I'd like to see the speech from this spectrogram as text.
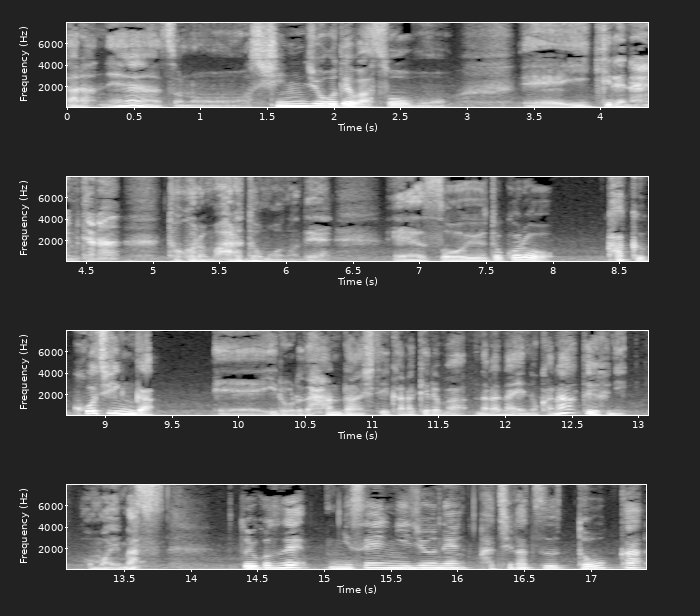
ただね、その、心情ではそうも、えー言い切れないみたいなところもあると思うので、えーそういうところを各個人が、えーいろいろと判断していかなければならないのかなというふうに思います。ということで、2020年8月10日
